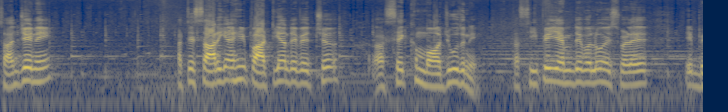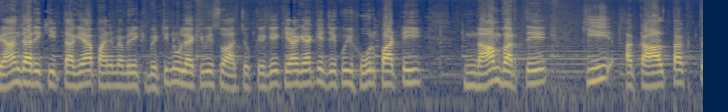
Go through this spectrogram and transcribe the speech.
ਸਾਂਝੇ ਨੇ ਅਤੇ ਸਾਰੀਆਂ ਹੀ ਪਾਰਟੀਆਂ ਦੇ ਵਿੱਚ ਸਿੱਖ ਮੌਜੂਦ ਨੇ। ਤਾਂ ਸੀਪੀਐਮ ਦੇ ਵੱਲੋਂ ਇਸ ਵੇਲੇ ਇਹ ਬਿਆਨ ਜਾਰੀ ਕੀਤਾ ਗਿਆ। ਪੰਜ ਮੈਂਬਰੀ ਕਮੇਟੀ ਨੂੰ ਲੈ ਕੇ ਵੀ ਸਵਾਲ ਚੁੱਕੇ ਗਏ। ਕਿਹਾ ਗਿਆ ਕਿ ਜੇ ਕੋਈ ਹੋਰ ਪਾਰਟੀ ਨਾਮ ਵਰਤੇ, ਕੀ ਅਕਾਲ ਤਖਤ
